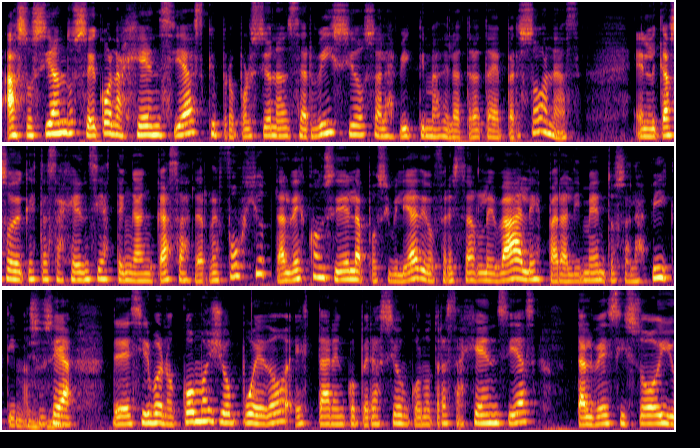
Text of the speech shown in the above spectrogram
Asociándose con agencias que proporcionan servicios a las víctimas de la trata de personas en el caso de que estas agencias tengan casas de refugio, tal vez considere la posibilidad de ofrecerle vales para alimentos a las víctimas. O sea, de decir, bueno, ¿cómo yo puedo estar en cooperación con otras agencias? Tal vez si soy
